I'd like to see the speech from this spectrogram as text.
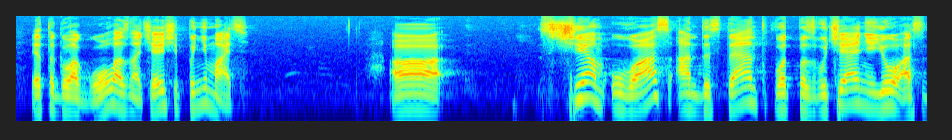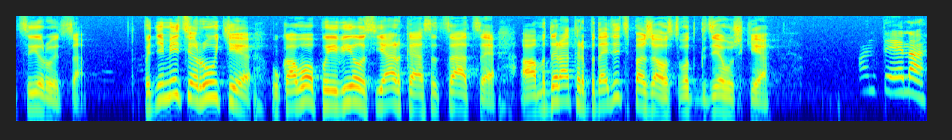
– это глагол, означающий понимать. А, с чем у вас understand вот по звучанию ассоциируется? Поднимите руки, у кого появилась яркая ассоциация. А, модераторы, подойдите, пожалуйста, вот к девушке. Антенна.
